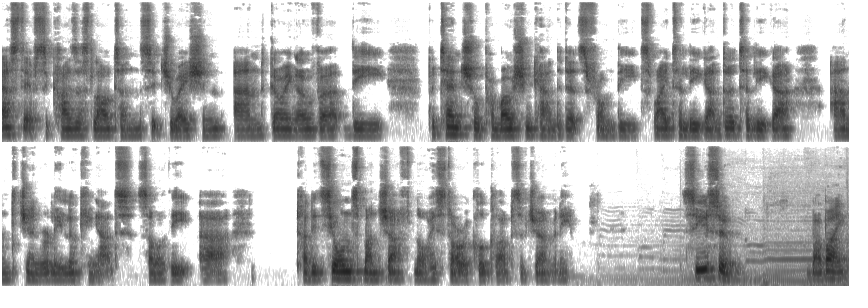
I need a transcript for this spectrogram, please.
Erste FC Kaiserslautern situation and going over the potential promotion candidates from the Zweite Liga and Dritte Liga and generally looking at some of the uh, Traditionsmannschaften or historical clubs of Germany. See you soon. Bye bye.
